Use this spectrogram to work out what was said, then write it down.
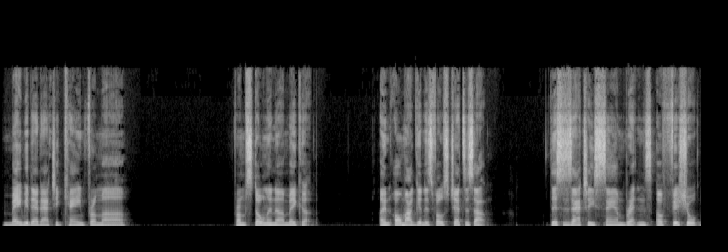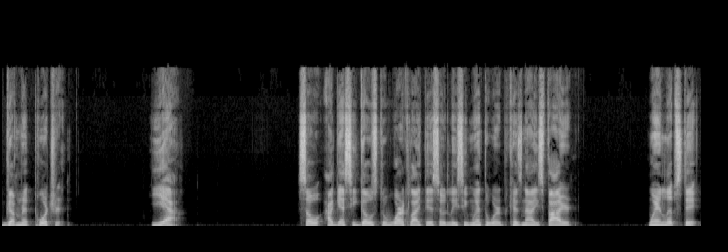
maybe that actually came from uh from stolen uh, makeup. And oh my goodness, folks, check this out. This is actually Sam Brinton's official government portrait. Yeah, so I guess he goes to work like this, or at least he went to work because now he's fired, wearing lipstick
